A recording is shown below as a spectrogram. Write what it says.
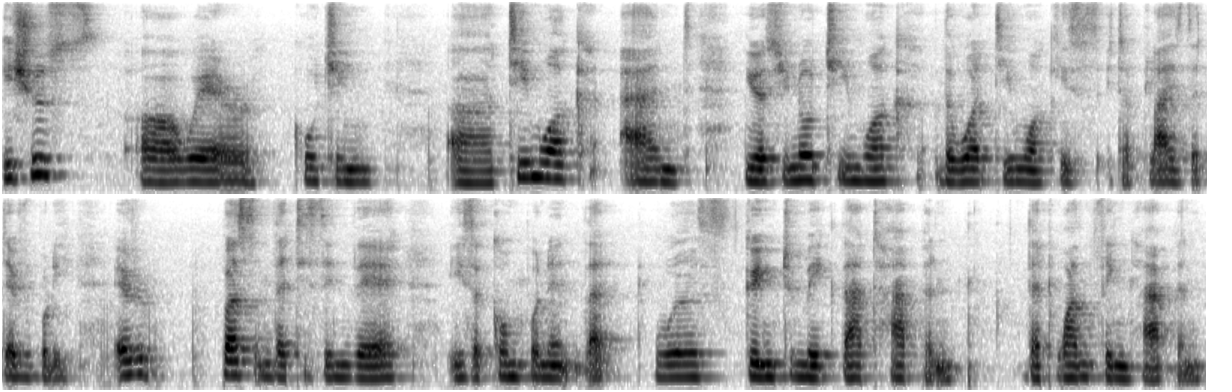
issues uh, where coaching uh, teamwork and as you know teamwork the word teamwork is it applies that everybody every person that is in there is a component that was going to make that happen that one thing happen.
